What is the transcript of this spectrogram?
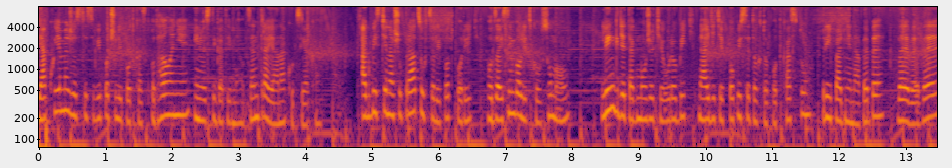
Ďakujeme, že ste si vypočuli podcast Odhalenie investigatívneho centra Jana Kuciaka. Ak by ste našu prácu chceli podporiť, hoď aj symbolickou sumou, Link, kde tak môžete urobiť, nájdete v popise tohto podcastu, prípadne na webe www.icjk.sk.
